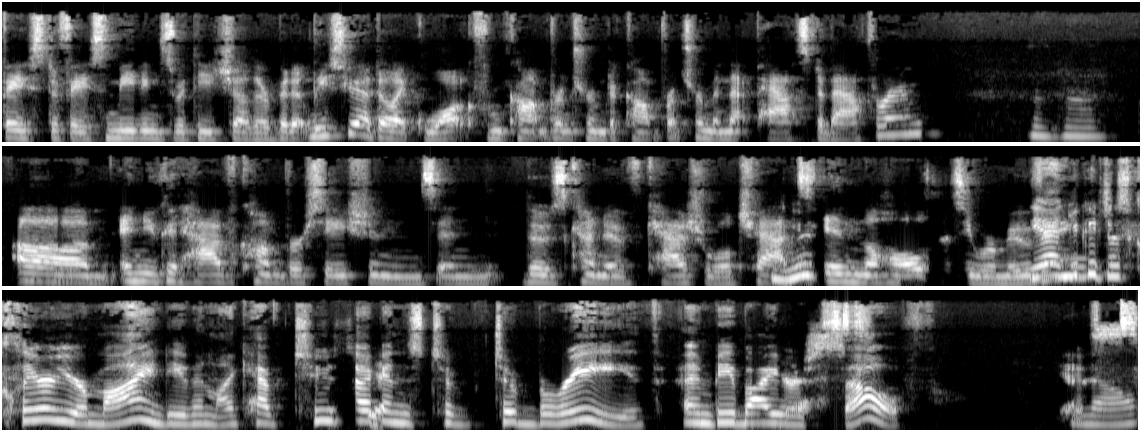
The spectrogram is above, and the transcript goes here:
face to face meetings with each other, but at least you had to like walk from conference room to conference room and that passed a bathroom. Mm-hmm. Um, and you could have conversations and those kind of casual chats mm-hmm. in the halls as you were moving. Yeah, and you could just clear your mind, even like have two seconds yeah. to to breathe and be by yes. yourself. Yes. You know.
